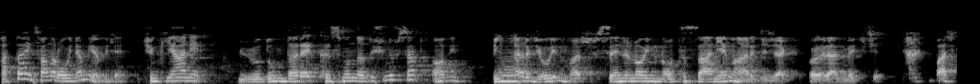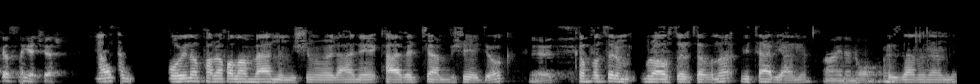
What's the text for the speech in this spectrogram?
Hatta insanlar oynamıyor bile. Çünkü yani Ludum Dare kısmında düşünürsen abi binlerce oyun var. Senin oyunun 30 saniye mi harcayacak öğrenmek için? Başkasına geçer. Zaten oyuna para falan vermemişim öyle hani kaybedeceğim bir şey de yok. Evet. Kapatırım browser tabını biter yani. Aynen o. O yüzden önemli.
